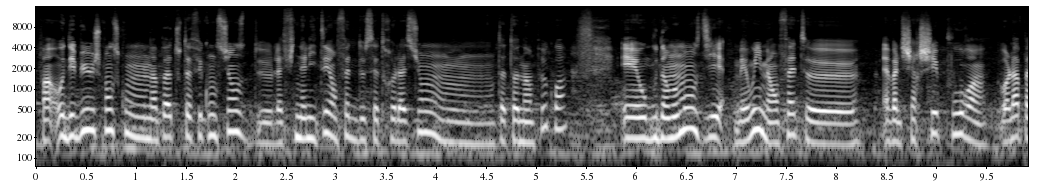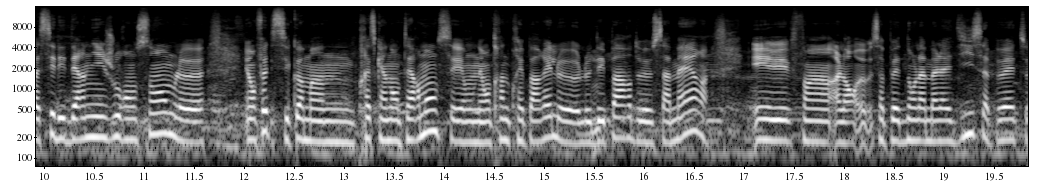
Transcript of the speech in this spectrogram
Enfin, au début, je pense qu'on n'a pas tout à fait conscience de la finalité en fait de cette relation. On, on tâtonne un peu, quoi. Et au bout d'un moment, on se dit, mais oui, mais en fait, euh, elle va le chercher pour, voilà, passer les derniers jours ensemble. Et en fait, c'est comme un presque un enterrement. C'est, on est en train de préparer le, le départ de sa mère. Et enfin, alors, ça peut être dans la maladie, ça peut être,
